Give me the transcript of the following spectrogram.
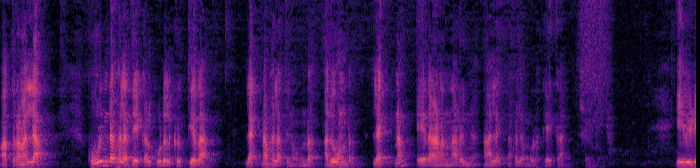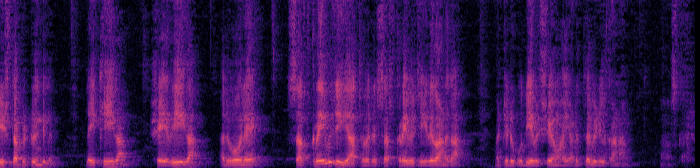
മാത്രമല്ല കൂറിന്റെ ഫലത്തേക്കാൾ കൂടുതൽ കൃത്യത ലഗ്നഫലത്തിനുണ്ട്. അതുകൊണ്ട് ലഗ്നം ഏതാണെന്നറിഞ്ഞ് ആ ലഗ്നഫലം കൂടെ കേൾക്കാൻ ശ്രമിക്കുക. ഈ വീഡിയോ ഇഷ്ടപ്പെട്ടുവെങ്കിൽ ലൈക്ക് ചെയ്യുക ഷെയർ ചെയ്യുക അതുപോലെ സബ്സ്ക്രൈബ് ചെയ്യാത്തവർ സബ്സ്ക്രൈബ് ചെയ്ത് കാണുക. മറ്റൊരു പുതിയ വിഷയവുമായി അടുത്ത വീഡിയോയിൽ കാണാം. നമസ്കാരം.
